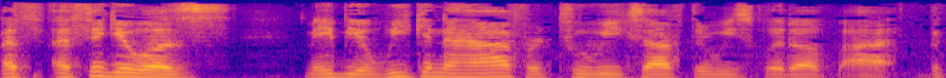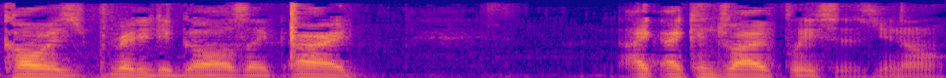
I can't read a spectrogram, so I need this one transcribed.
I, th- I think it was, maybe a week and a half or two weeks after we split up, I, the car was ready to go. I was like, all right, I, I can drive places, you know.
